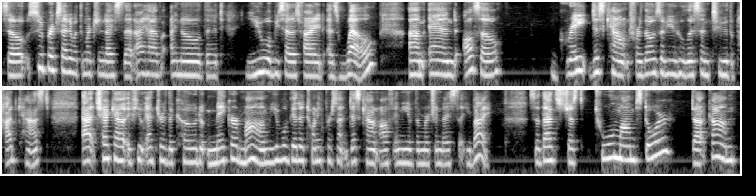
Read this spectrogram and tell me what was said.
So, super excited with the merchandise that I have. I know that you will be satisfied as well. Um, and also, great discount for those of you who listen to the podcast. At checkout, if you enter the code Maker Mom, you will get a 20% discount off any of the merchandise that you buy. So that's just toolmomstore.com.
